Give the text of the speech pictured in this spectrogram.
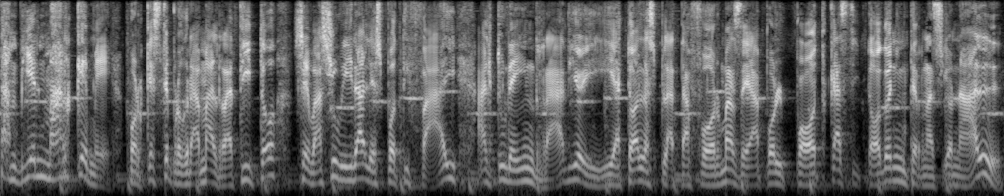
también márqueme, porque este programa al ratito se va a subir al Spotify, al TuneIn Radio y a todas las plataformas de Apple Podcast y todo en internacional.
